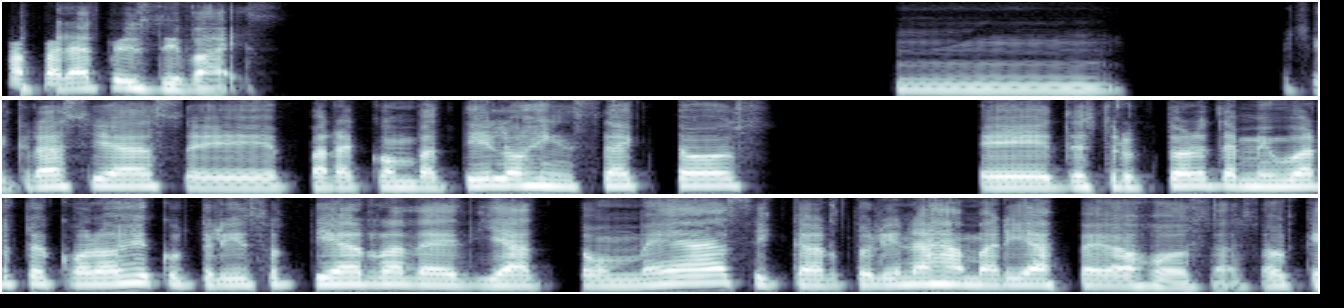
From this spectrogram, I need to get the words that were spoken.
Aparato is device. Mm, muchas gracias. Eh, para combatir los insectos eh, destructores de mi huerto ecológico, utilizo tierra de diatomeas y cartulinas amarillas pegajosas. Ok.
